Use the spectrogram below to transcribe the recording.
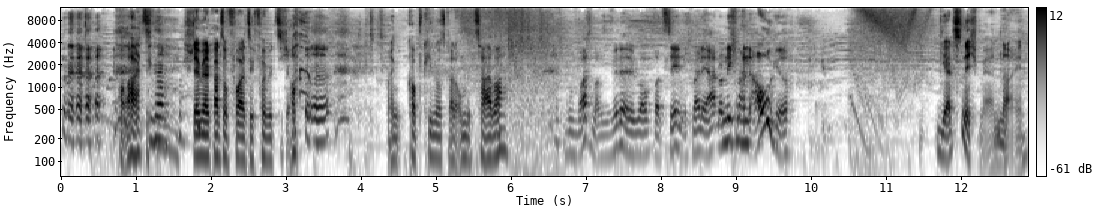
Boah, ich stelle mir halt gerade so vor, es sieht voll witzig aus. Mein Kopfkino ist gerade unbezahlbar. Was man, wie will er überhaupt was sehen? Ich meine, er hat noch nicht mal ein Auge. Jetzt nicht mehr, nein.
